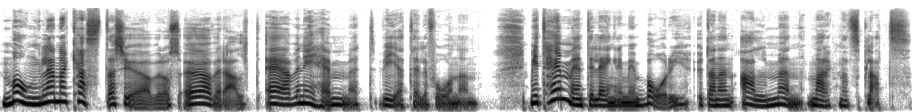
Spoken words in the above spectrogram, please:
Månglarna kastar sig över oss överallt, även i hemmet via telefonen. Mitt hem är inte längre min borg, utan en allmän marknadsplats.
